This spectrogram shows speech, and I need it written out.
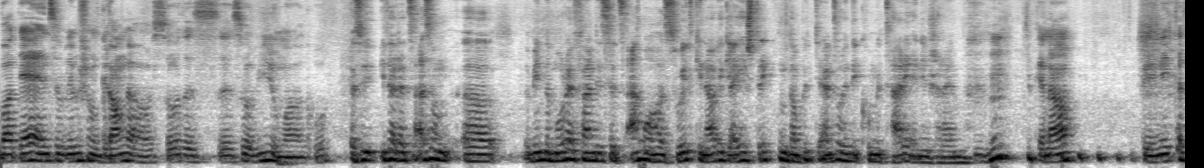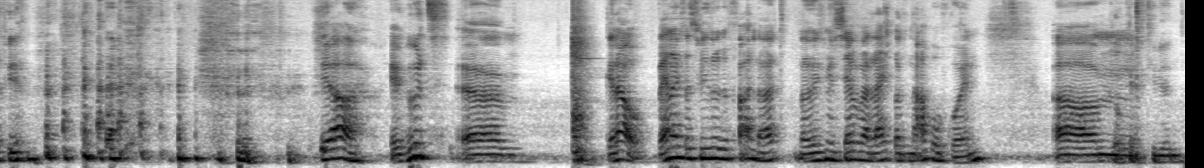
war der in seinem Leben schon im Krankenhaus, so, dass äh, so ein Video machen kann. Also ich würde jetzt auch sagen, äh, wenn der Moray-Fan das jetzt auch machen sollte, genau die gleiche Strecken, dann bitte einfach in die Kommentare reinschreiben. Mhm, genau. Bin ich nicht dafür. ja, ja gut. Ähm, genau. Wenn euch das Video gefallen hat, dann würde ich mich sehr über ein Like und ein Abo freuen. Ähm, Glocke aktivieren.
